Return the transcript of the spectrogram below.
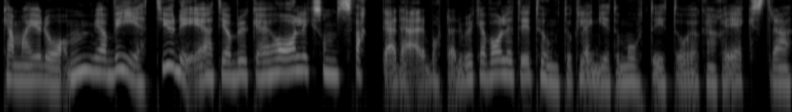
kan man ju då, mm, jag vet ju det, att jag brukar ju ha liksom svacka där borta. Det brukar vara lite tungt och kläggigt och motigt och jag kanske är extra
